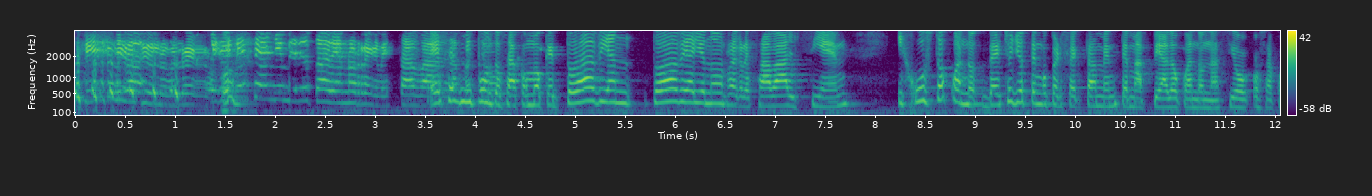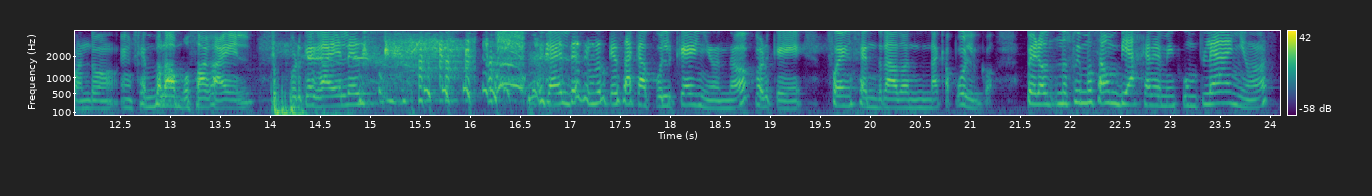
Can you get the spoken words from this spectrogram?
Eso hubiera sido luego, luego. Pero en ese año y medio todavía no regresaba. Ese es la mi pasión. punto, o sea, como que todavía, todavía yo no regresaba al 100 y justo cuando, de hecho yo tengo perfectamente mapeado cuando nació, o sea, cuando engendramos a Gael, porque Gael es, Gael decimos que es acapulqueño, ¿no? Porque fue engendrado en Acapulco, pero nos fuimos a un viaje de mi cumpleaños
